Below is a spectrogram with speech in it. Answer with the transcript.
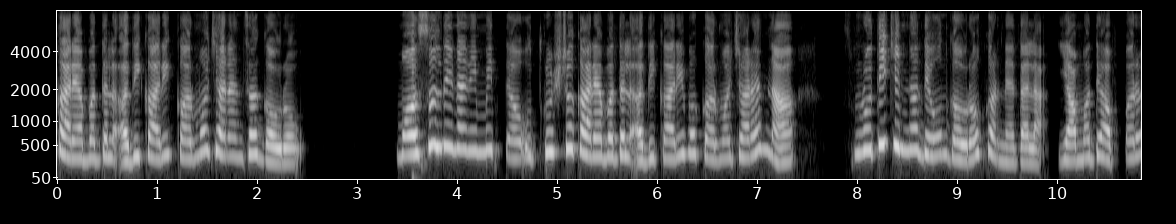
कार्याबद्दल अधिकारी कर्मचाऱ्यांचा गौरव. महसूल दिनानिमित्त उत्कृष्ट कार्याबद्दल अधिकारी व कर्मचाऱ्यांना स्मृतिचिन्ह देऊन गौरव करण्यात आला. यामध्ये अप्पर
